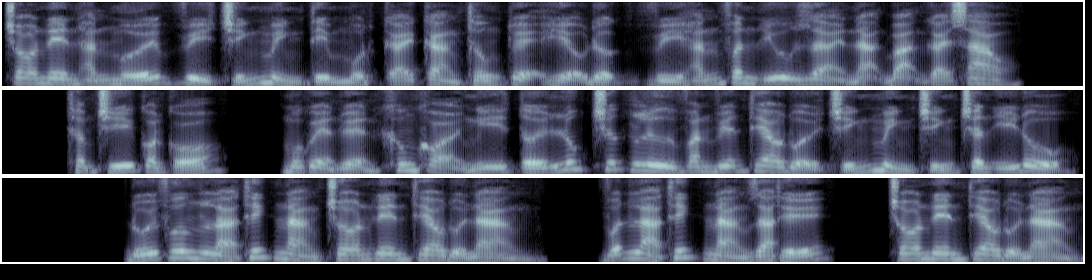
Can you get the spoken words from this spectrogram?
cho nên hắn mới vì chính mình tìm một cái càng thông tuệ hiểu được vì hắn phân ưu giải nạn bạn gái sao. Thậm chí còn có, một quyển huyển không khỏi nghĩ tới lúc trước Lư Văn Viễn theo đuổi chính mình chính chân ý đồ. Đối phương là thích nàng cho nên theo đuổi nàng, vẫn là thích nàng ra thế, cho nên theo đuổi nàng.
